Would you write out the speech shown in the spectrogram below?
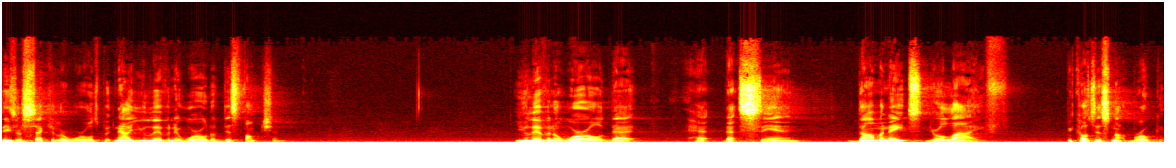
these are secular worlds, but now you live in a world of dysfunction. You live in a world that, that sin dominates your life because it's not broken.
